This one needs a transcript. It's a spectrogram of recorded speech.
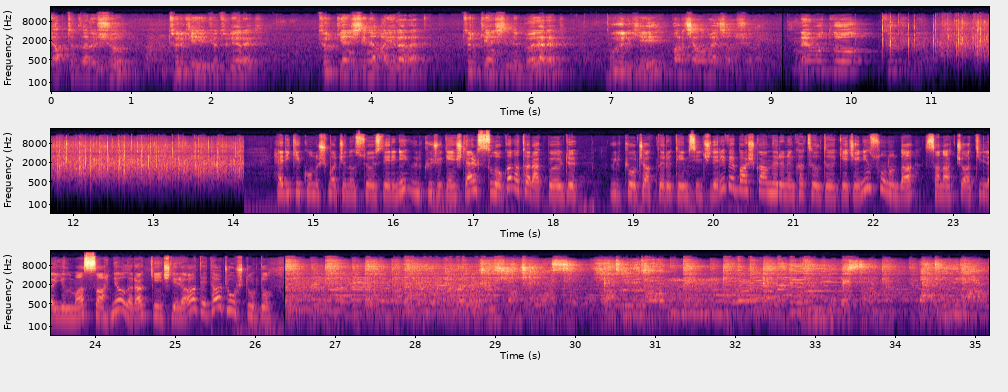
yaptıkları şu, Türkiye'yi kötüleyerek, Türk gençliğini ayırarak, Türk gençliğini bölerek bu ülkeyi parçalamaya çalışıyorlar. Ne mutlu Türk'üm. Her iki konuşmacının sözlerini ülkücü gençler slogan atarak böldü. Ülke Ocakları temsilcileri ve başkanlarının katıldığı gecenin sonunda sanatçı Atilla Yılmaz sahne alarak gençleri adeta coşturdu. Kürşat Yılmaz hatırdan Ruhu bostan Bak Tuğla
